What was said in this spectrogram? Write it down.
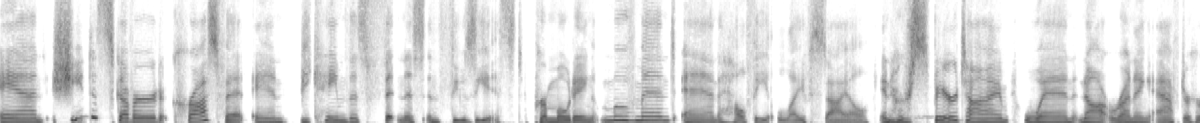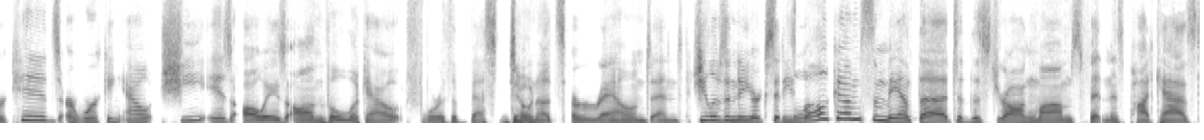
And she discovered CrossFit and became this fitness enthusiast, promoting movement and a healthy lifestyle. In her spare time, when not running after her kids or working out, she is always on the lookout for the best donuts around. And she lives in New York City. Welcome, Samantha, to the Strong Moms Fitness Podcast.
